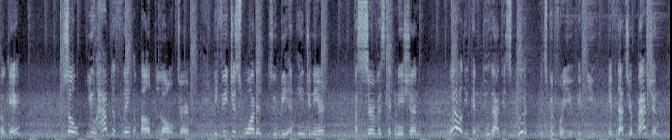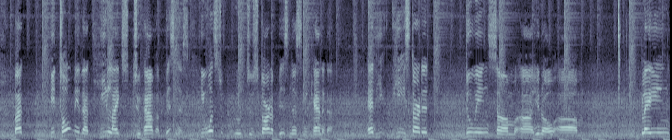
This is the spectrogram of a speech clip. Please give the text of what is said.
Okay so you have to think about long term. If you just wanted to be an engineer, a service technician, well, you can do that. It's good. It's good for you if you if that's your passion. But he told me that he likes to have a business. He wants to to start a business in Canada, and he he started doing some uh, you know um, playing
